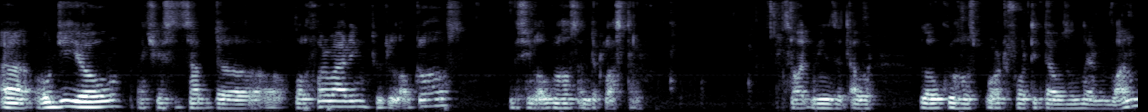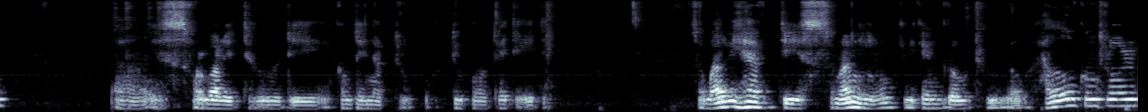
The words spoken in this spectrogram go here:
Uh, ODO actually sets up the call forwarding to the localhost between localhost and the cluster. So it means that our localhost port 40001 uh, is forwarded to the container to, to port 8080 so while we have this running, we can go to our hello controller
